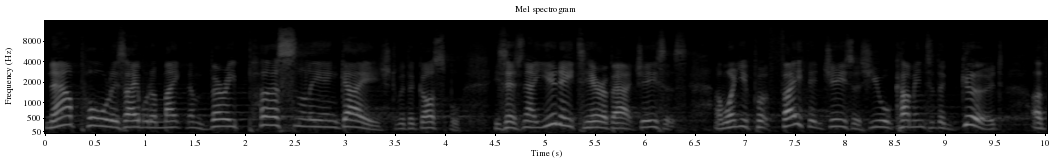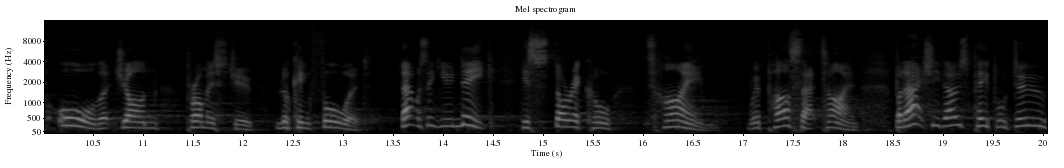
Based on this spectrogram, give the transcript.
Now, Paul is able to make them very personally engaged with the gospel. He says, Now you need to hear about Jesus. And when you put faith in Jesus, you will come into the good of all that John promised you looking forward. That was a unique historical time. We're past that time. But actually, those people do,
